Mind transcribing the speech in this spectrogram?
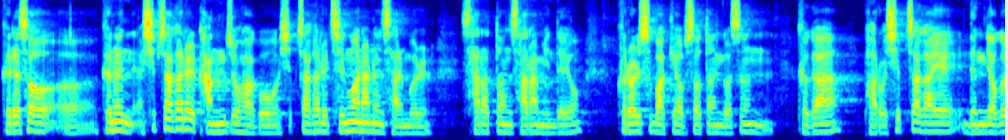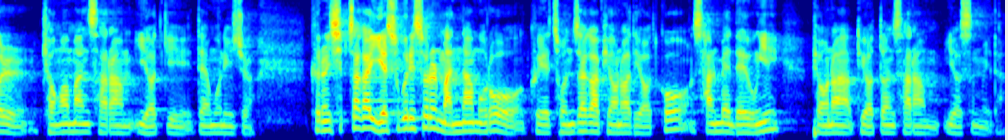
그래서 어, 그는 십자가를 강조하고 십자가를 증언하는 삶을 살았던 사람인데요. 그럴 수밖에 없었던 것은 그가 바로 십자가의 능력을 경험한 사람이었기 때문이죠. 그는 십자가 예수 그리스도를 만남으로 그의 존재가 변화되었고 삶의 내용이 변화되었던 사람이었습니다.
